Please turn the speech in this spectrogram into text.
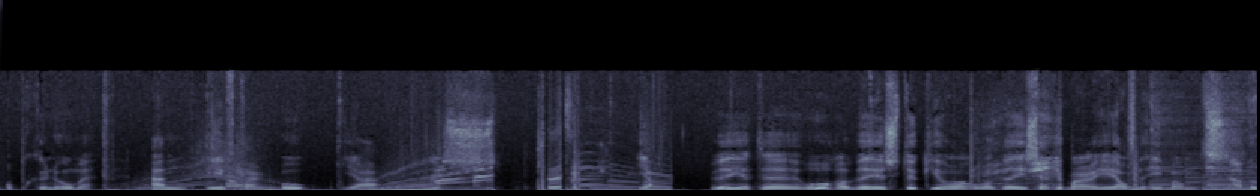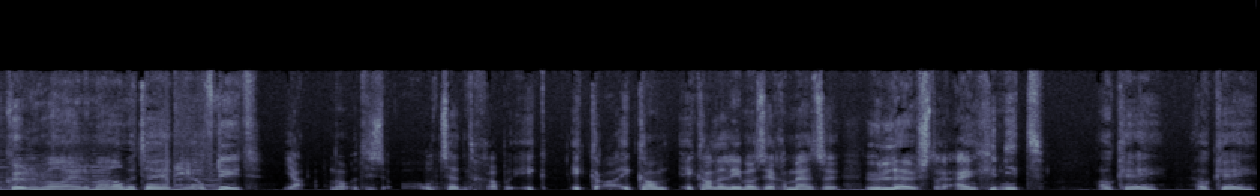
opgenomen en heeft daar, oh, ja, dus... Ja. Wil je het uh, horen? Wil je een stukje horen? Wat wil je zeggen, maar Jan Eemans? Nou, we kunnen wel helemaal meteen, of niet? Ja, nou, het is ontzettend grappig. Ik, ik, ik, kan, ik kan alleen maar zeggen, mensen, u luisteren en geniet. Oké, okay, oké. Okay.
